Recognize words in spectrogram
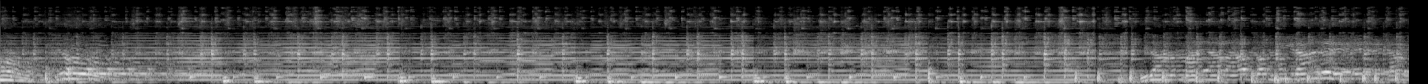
હો યો માયા પંખીડા રે વિરામ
